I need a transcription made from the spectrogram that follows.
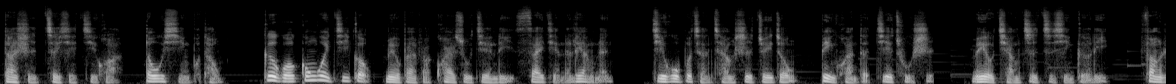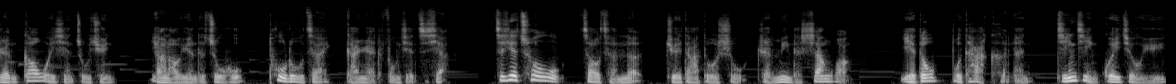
但是这些计划都行不通。各国公卫机构没有办法快速建立筛检的量能。几乎不曾尝试追踪病患的接触史，没有强制执行隔离，放任高危险族群、养老院的住户暴露在感染的风险之下。这些错误造成了绝大多数人命的伤亡，也都不大可能仅仅归咎于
